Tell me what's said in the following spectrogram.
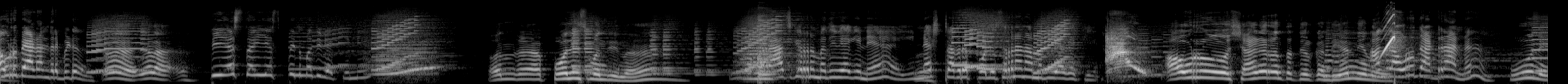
ಅವ್ರು ಬೇಡ ಅಂದ್ರೆ ಬಿಡು. ಹಾ ಹೇಳ. ಪಿ ಎಸ್ ಐ ಎಸ್ ಪಿನ್ ಮದುವೆ ಆಗ್ತೀನಿ ಅಂದ್ರ ಪೊಲೀಸ್ ಮಂದಿನ? ರಾಜಗಿರನ ಮದುವೆ ಆಗಿನೇ. ಇನ್ನೆಷ್ಟಾದ್ರೆ ಪೊಲೀಸರನ್ನ ನಾ ಮದುವೆ ಆಗಕ್ಕೆ. ಅವರು ಶಾಣ್ಯರ್ ಅಂತ ತಿಳ್ಕೊಂಡಿ ಏನ್ ನೀನು? ಅಂದ್ರೆ ಅವರು ದಡ್ರಾನ ಹೂನೇ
